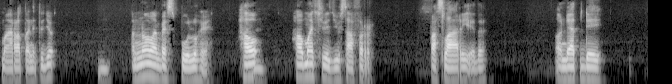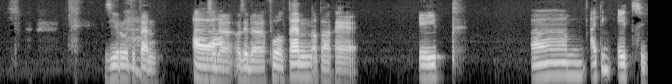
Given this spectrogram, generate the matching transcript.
marathon itu Jo Hmm. 0 sampai 10 ya. How Hmm. how much did you suffer pas lari itu? On that day. Zero to ten. Was it a, was it a full 10 atau kayak 8 Um, I think 8 sih.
